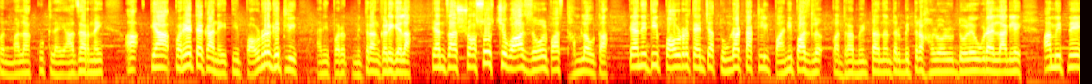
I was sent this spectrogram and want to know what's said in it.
पण मला कुठलाही आजार नाही. आ, त्या पर्यटकाने ती पावडर घेतली आणि परत मित्रांकडे गेला. त्यांचा श्वासोच्छवास जवळ जवळपास थांबला होता. त्याने ती पावडर त्यांच्या तोंडात टाकली पाणी पाजलं. पंधरा मिनिटानंतर मित्र हळूहळू डोळे उघडायला लागले. अमितने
